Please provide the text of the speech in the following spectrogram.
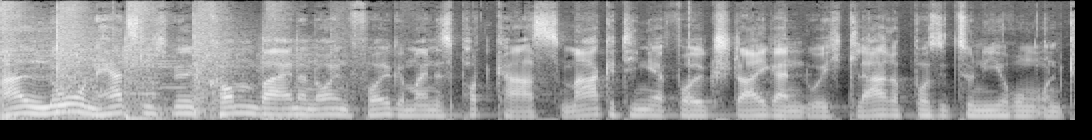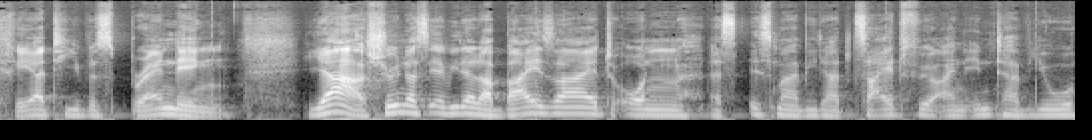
Hallo und herzlich willkommen bei einer neuen Folge meines Podcasts Marketing-Erfolg steigern durch klare Positionierung und kreatives Branding. Ja, schön, dass ihr wieder dabei seid und es ist mal wieder Zeit für ein Interview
